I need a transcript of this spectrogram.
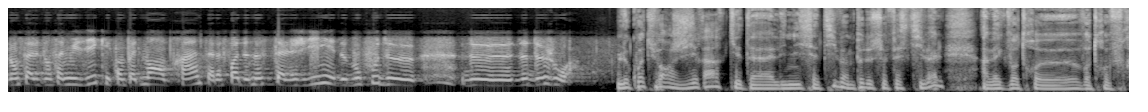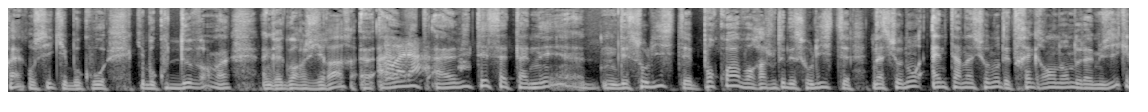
dans, sa, musique est complètement empreinte à la fois de nostalgie et de beaucoup de joie le Quatuor Girard qui est à l'initiative un peu de ce festival avec votre votre frère aussi qui est beaucoup qui est beaucoup devant hein, Grégoire Girard euh, a, invité, cette année euh, des solistes. Pourquoi avoir rajouté des solistes nationaux internationaux des très grands noms de la musique?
